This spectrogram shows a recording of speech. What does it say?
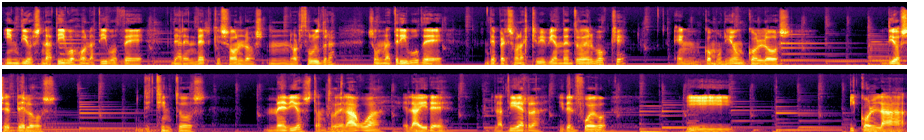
indios nativos o nativos de, de Arendelle, que son los Northuldra, son una tribu de, de personas que vivían dentro del bosque en comunión con los dioses de los distintos medios, tanto del agua, el aire, la tierra y del fuego, y, y con la,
